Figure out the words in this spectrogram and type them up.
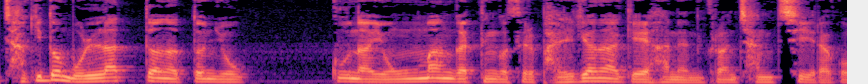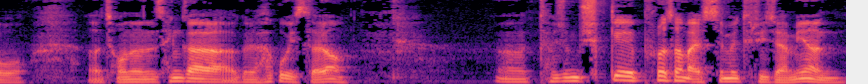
자기도 몰랐던 어떤 욕구나 욕망 같은 것을 발견하게 하는 그런 장치라고 어, 저는 생각을 하고 있어요. 어, 좀 쉽게 풀어서 말씀을 드리자면,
